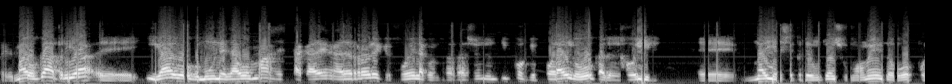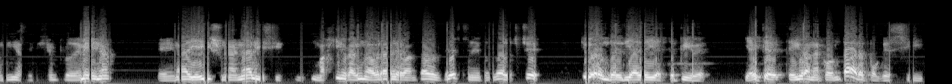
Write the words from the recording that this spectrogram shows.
el mago Capria eh, y Gago como un eslabón más de esta cadena de errores que fue la contratación de un tipo que por algo Boca lo dejó ir. Eh, nadie se preguntó en su momento, vos ponías el ejemplo de Mena, nadie hizo un análisis, imagino que alguno habrá levantado el teléfono y preguntado, che, ¿qué onda el día a día este pibe? Y ahí te, iban a contar, porque si,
